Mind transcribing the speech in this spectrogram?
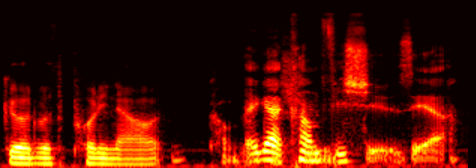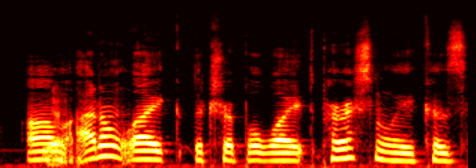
good with putting out. Comfortable They got shoes. comfy shoes, yeah. Um, Yeah. I don't like the triple white personally because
